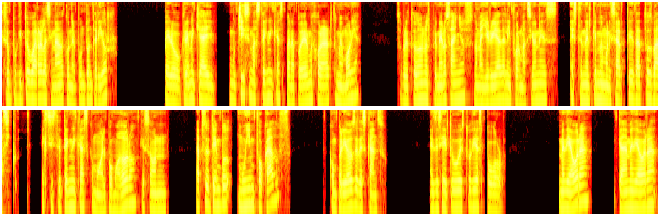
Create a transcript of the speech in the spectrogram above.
Es un poquito va relacionado con el punto anterior, pero créeme que hay muchísimas técnicas para poder mejorar tu memoria. Sobre todo en los primeros años, la mayoría de la información es es tener que memorizarte datos básicos. Existen técnicas como el pomodoro, que son lapsos de tiempo muy enfocados con periodos de descanso. Es decir, tú estudias por media hora, cada media hora,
